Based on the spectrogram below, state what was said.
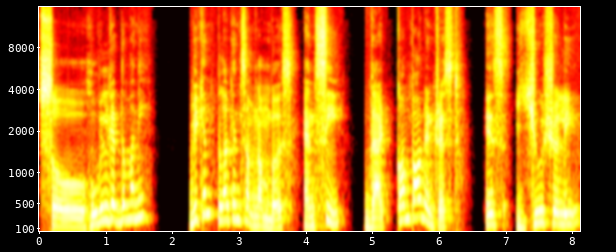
So who will get the money? We can plug in some numbers and see that compound interest is usually,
